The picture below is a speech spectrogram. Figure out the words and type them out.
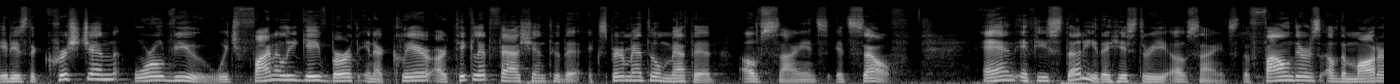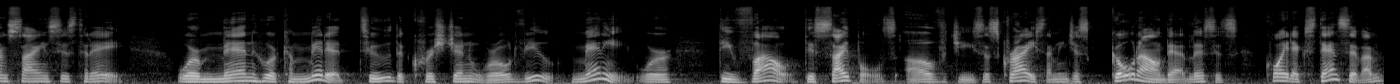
it is the Christian worldview which finally gave birth in a clear, articulate fashion to the experimental method of science itself. And if you study the history of science, the founders of the modern sciences today were men who are committed to the Christian worldview. Many were devout disciples of Jesus Christ. I mean, just go down that list. It's quite extensive. I'm,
